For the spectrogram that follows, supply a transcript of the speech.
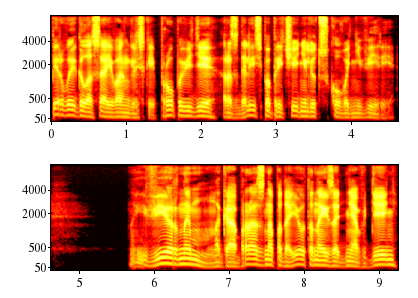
Первые голоса евангельской проповеди раздались по причине людского неверия. И верным многообразно подает она изо дня в день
